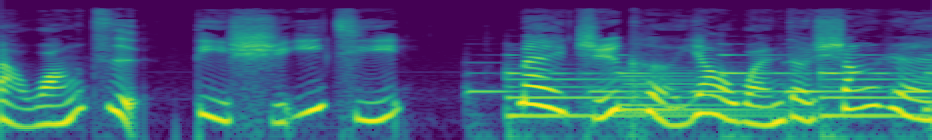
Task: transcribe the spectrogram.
小王子第十一集：卖止渴药丸的商人。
